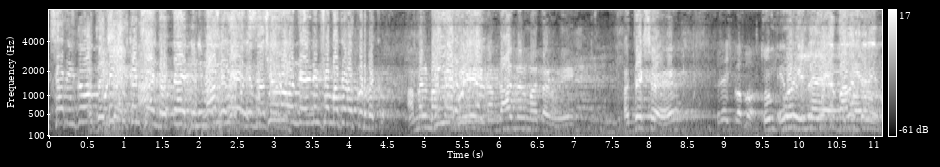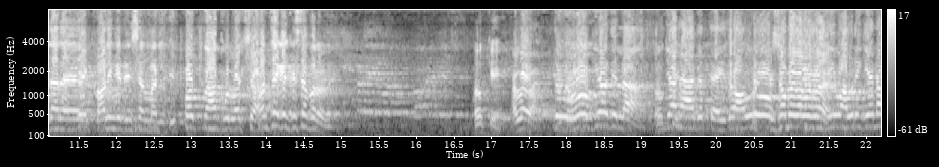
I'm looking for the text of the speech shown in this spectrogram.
ಸರ್ ಇದು ಕನ್ಸರ್ನ್. ನಮ್ಗೆ ಸಚಿವರು ಒಂದ್ ಎರಡು ನಿಮಿಷ ಮಾತಾಡೋದ್ ಕೊಡ್ಬೇಕು. ಆಮೇಲೆ ಕುಡಿಯಲ್- ನಮ್ದಾದ್ಮೇಲೆ ಮಾತಾಡ್ರಿ. ಅಧ್ಯಕ್ಷ ತುಮಕೂರು ಬಹಳ ಜನ ಸುಮಾರು ಇದ್ದಾರೆ. ಕಾಲಿಂಗ್ ಅಟೆನ್ಷನ್ ಮಾಡ್ಲಿ ಇಪ್ಪತ್ನಾಲ್ಕು ಲಕ್ಷ. ಒಂದ್ ಸೆಕೆಂಡ್ ಬರೋರು ಅವರು ಓಕೆ ಮುಗಿಯೋದಿಲ್ಲ ಮುಂಜಾನೆ ಆಗುತ್ತೆ. ಇದು ಅವರು ನೀವು ಅವರಿಗೇನೋ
